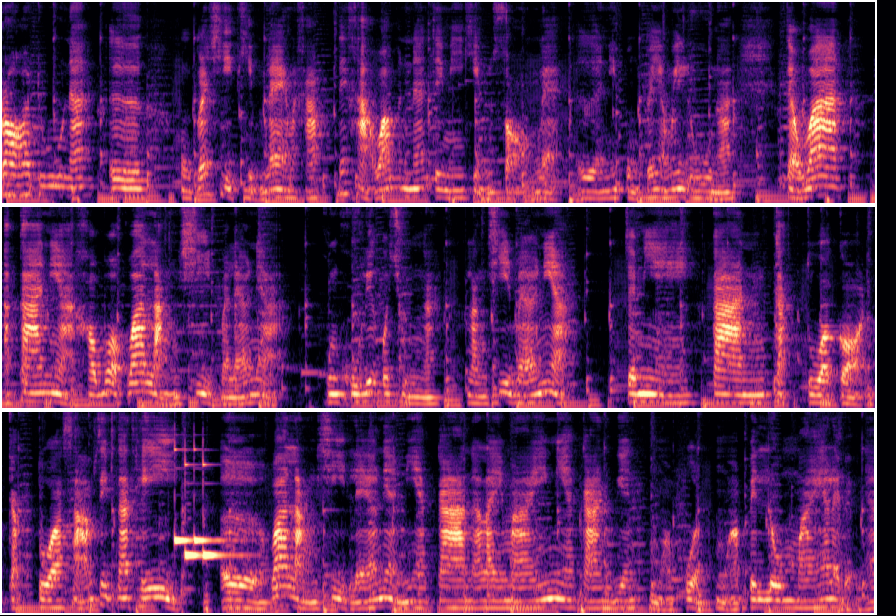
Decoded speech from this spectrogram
รอดูนะ เออ ผมก็ฉีดเข็มแรกนะครับ ได้ข่าวว่ามันน่าจะมีเข็ม 2 แหละ เออ อันนี้ผมก็ยังไม่รู้นะ แต่ว่าอาการเนี่ยเขาบอกว่าหลังฉีดไปแล้วเนี่ย คุณครูเรียกประชุมนะ หลังฉีดไปแล้วเนี่ย จะมี การกักตัวก่อนกักตัว 30 นาที เออ ว่าหลังฉีดแล้วเนี่ยมีอาการอะไรไหมมีอาการเวียนหัวปวดหัวเป็นลมไหมอะไรแบบนี้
